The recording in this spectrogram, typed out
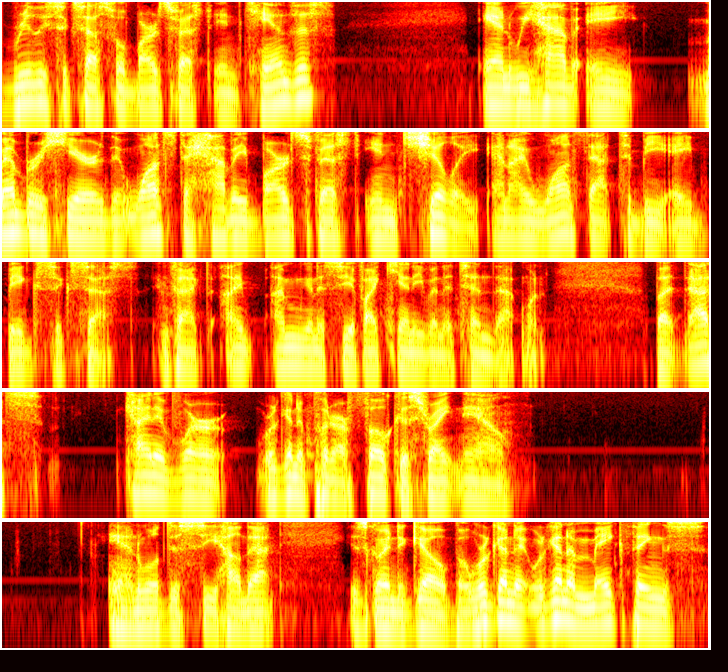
really successful Bards Fest in Kansas, and we have a member here that wants to have a Bards Fest in Chile, and I want that to be a big success. In fact, I, I'm going to see if I can't even attend that one. But that's kind of where we're going to put our focus right now, and we'll just see how that is going to go. But we're going to we're going to make things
